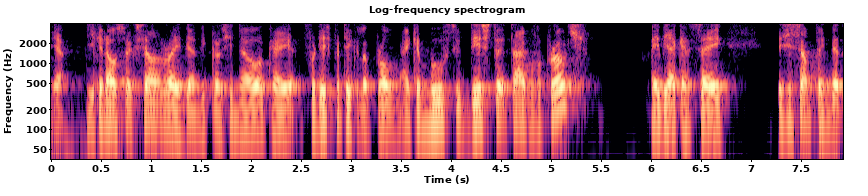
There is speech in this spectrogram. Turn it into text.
Yeah, you can also accelerate them because you know, okay, for this particular problem, I can move to this type of approach. Maybe I can say, this is something that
